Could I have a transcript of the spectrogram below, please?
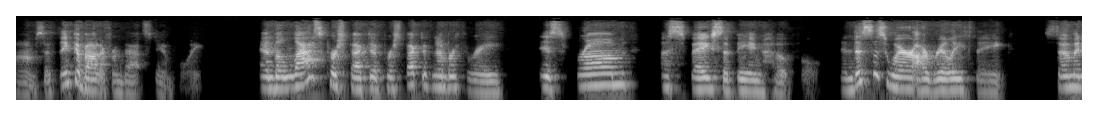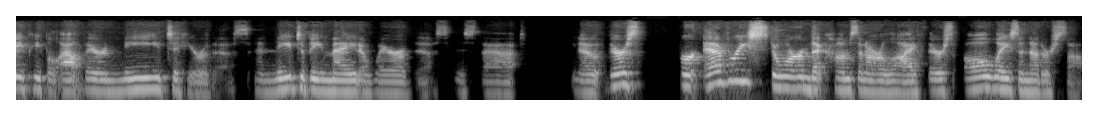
Um, so think about it from that standpoint. And the last perspective, perspective number three, is from a space of being hopeful. And this is where I really think so many people out there need to hear this and need to be made aware of this is that, you know, there's for every storm that comes in our life, there's always another side.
